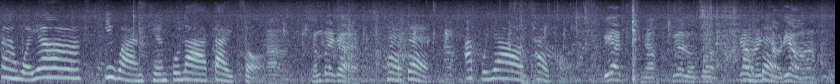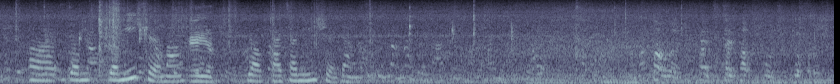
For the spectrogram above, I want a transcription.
看我要一碗甜不辣带走。啊，全部的。哎，对。啊，不要菜头。不要条，不要萝卜，要很少料啊。呃，有有米血吗？哎有。有改成米血这样子。到了，再再放过去就好了。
